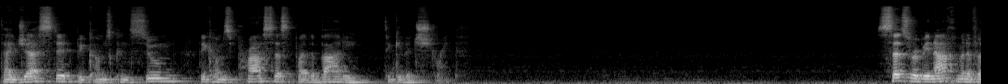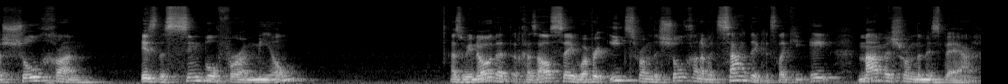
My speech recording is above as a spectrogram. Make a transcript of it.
digested, becomes consumed, becomes processed by the body to give it strength. Says Rabbi Nachman, if a shulchan is the symbol for a meal, as we know that the Chazal say, whoever eats from the shulchan of a tzaddik, it's like he ate mamish from the mizbeach.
